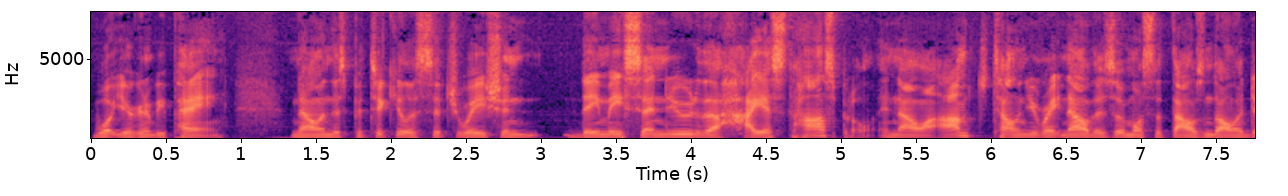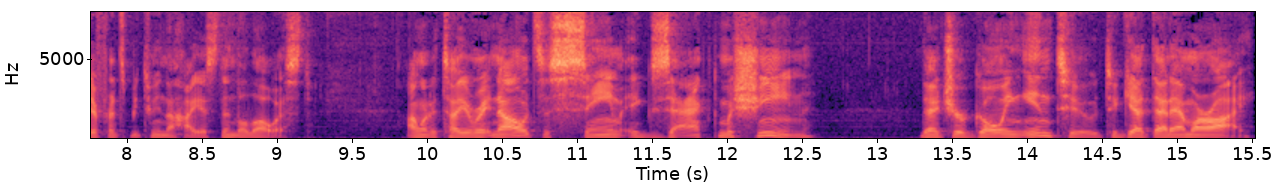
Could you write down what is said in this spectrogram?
what you're going to be paying. Now, in this particular situation, they may send you to the highest hospital. And now I'm telling you right now, there's almost a thousand dollar difference between the highest and the lowest. I'm going to tell you right now, it's the same exact machine that you're going into to get that MRI.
